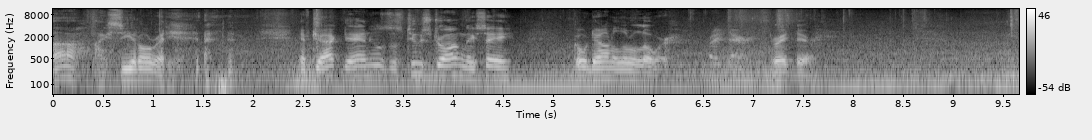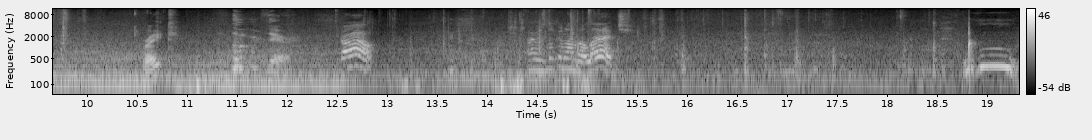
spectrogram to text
Ah, I see it already. if Jack Daniels is too strong, they say go down a little lower. Right there. Right there. Right there. Oh! I was looking on the ledge.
